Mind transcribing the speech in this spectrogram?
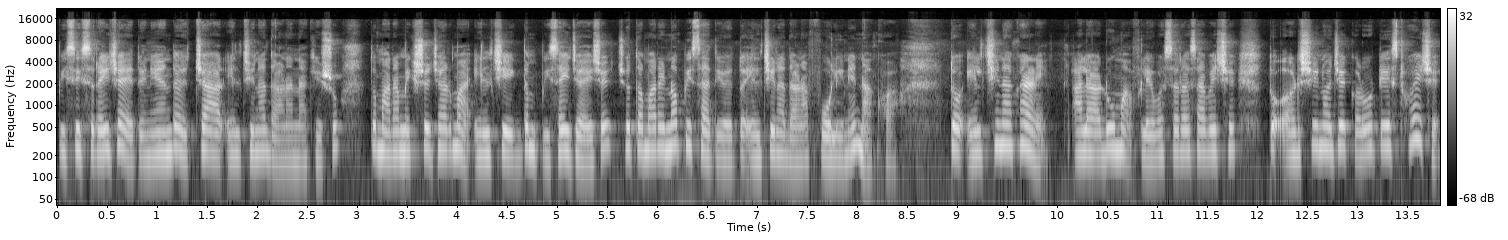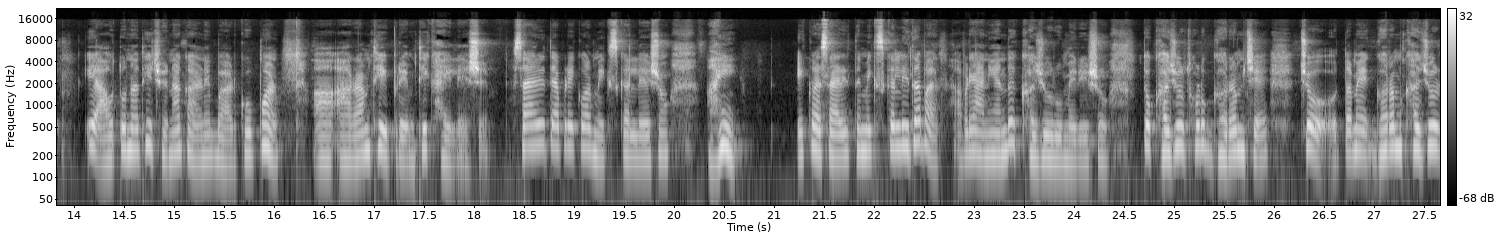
પીસીસ રહી જાય તો એની અંદર ચાર એલચીના દાણા નાખીશું. તો મારા મિક્સર જારમાં એલચી એકદમ પીસાઈ જાય છે. જો તમારે ન પીસાતી હોય તો એલચીના દાણા ફોલીને નાખવા. તો એલચીના કારણે આ લાડુમાં ફ્લેવર સરસ આવે છે. તો અળસીનો જે કડો ટેસ્ટ હોય છે, એ આવતો નથી. જેના કારણે બાળકો પણ આરામથી પ્રેમથી ખાઈ લેશે સારી રીતે આપણે એકવાર મિક્સ કરી લેશું. અહીં એકવાર સારી રીતે મિક્સ કરી લીધા બાદ આપણે આની અંદર ખજૂર ઉમેરીશું. તો ખજૂર થોડુંક ગરમ છે. જો તમે ગરમ ખજૂર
